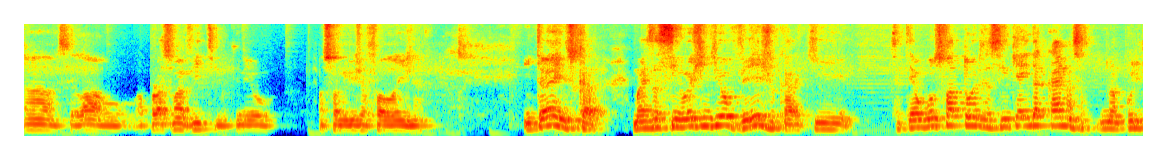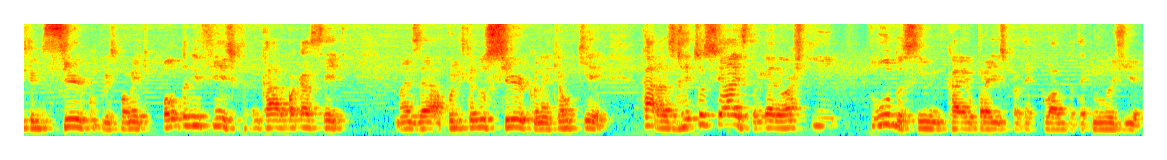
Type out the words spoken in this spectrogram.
a sei lá, o, a próxima vítima, que nem o nosso amigo já falou aí, né? Então é isso, cara. Mas assim, hoje em dia eu vejo, cara, que você tem alguns fatores assim que ainda caem nessa, na política de circo, principalmente. Ponta difícil, que tá caro pra cacete. Mas é a política do circo, né? Que é o quê? Cara, as redes sociais, tá ligado? Eu acho que tudo assim caiu para isso, para o lado da tecnologia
